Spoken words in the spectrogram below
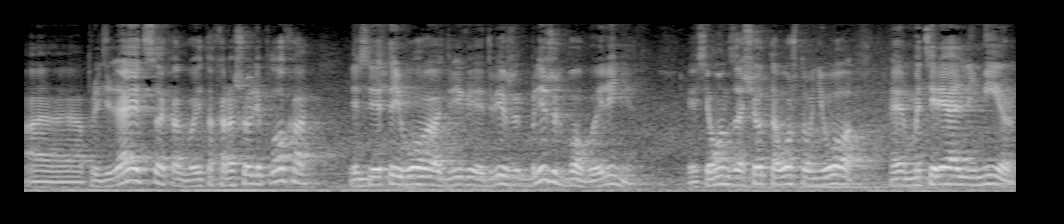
э, определяется, как бы это хорошо или плохо, если это его двигает, движет ближе к Богу или нет. Если он за счет того, что у него э, материальный мир,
